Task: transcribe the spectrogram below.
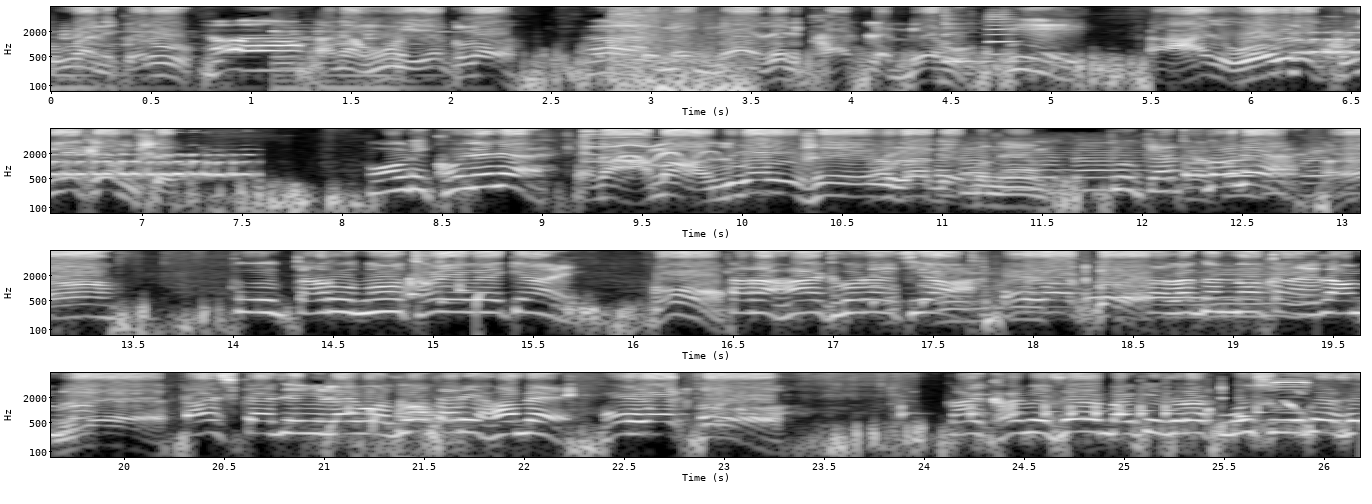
હુવાની કરું. અને હું એકલો ખાટલે બેહું. આજ ઓવડી ખુલી કેમ છે? ઓવડી ખુલી ને? અને આમાં અંજવાળું છે એવું લાગે મને એમ. તું કહેતો તો ને? હા. તું તારું ન થાય હવે ક્યાંય. તારા હાથ વરાય થયા. તારા લગ્ન નો થાય એટલે આમ. ટાસકા જેવી લાવ્યો. છો તારી સામે. હું વાત કરો. કાંઈ ખામી છે? બાકી જરાક મૂસી ઉગે છે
